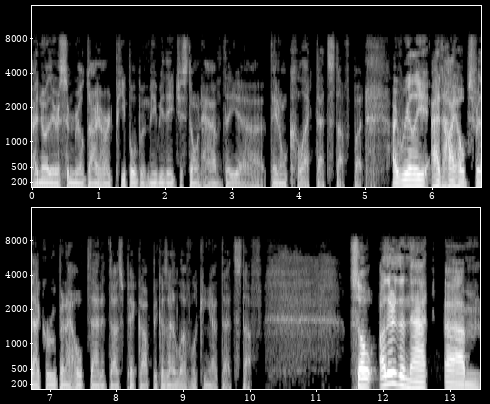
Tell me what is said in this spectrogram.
I know there are some real diehard people, but maybe they just don't have the uh, they don't collect that stuff. But I really had high hopes for that group, and I hope that it does pick up because I love looking at that stuff. So other than that, um,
